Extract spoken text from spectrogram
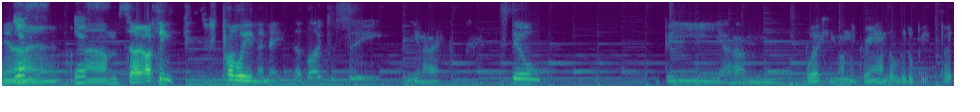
You Yes, know, yes. Um, so I think probably in the next, I'd like to see you know, still be um, working on the ground a little bit, but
